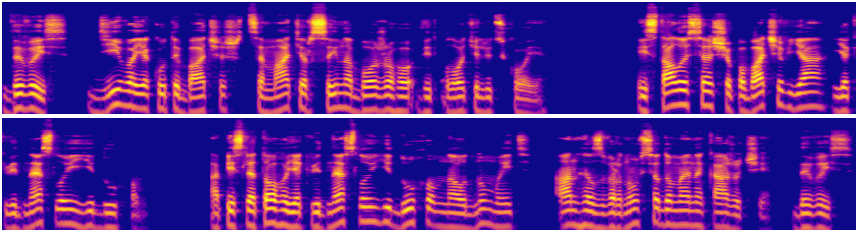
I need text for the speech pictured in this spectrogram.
Дивись, діва, яку ти бачиш, це матір Сина Божого від плоті людської. І сталося, що побачив я, як віднесло її духом. А після того, як віднесло її духом на одну мить, ангел звернувся до мене, кажучи Дивись.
